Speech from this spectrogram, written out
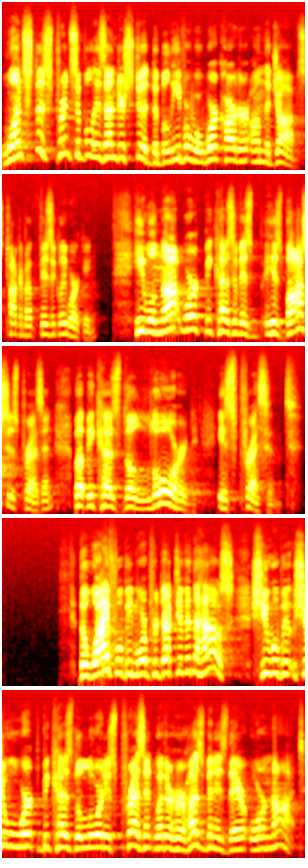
Once this principle is understood, the believer will work harder on the jobs, talking about physically working. He will not work because of his, his boss is present, but because the Lord is present. The wife will be more productive in the house. She will, be, she will work because the Lord is present, whether her husband is there or not.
